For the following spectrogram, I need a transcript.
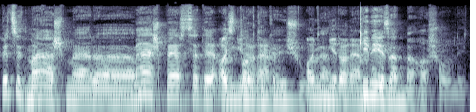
Picit más, mert Más persze, de annyira nem. shooter. Annyira nem. Kinézetben hasonlít.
